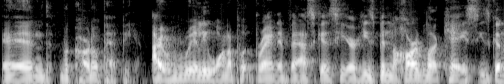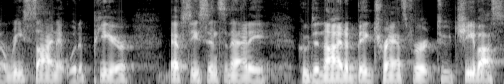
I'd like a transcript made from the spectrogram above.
and Ricardo Pepi. I really want to put Brandon Vazquez here. He's been the hard luck case. He's going to re sign, it would appear, FC Cincinnati, who denied a big transfer to Chivas.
